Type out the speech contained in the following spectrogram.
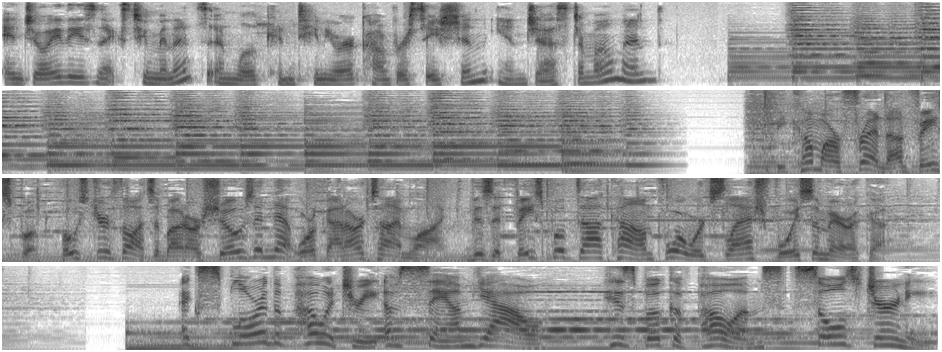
Enjoy these next two minutes, and we'll continue our conversation in just a moment. Become our friend on Facebook. Post your thoughts about our shows and network on our timeline. Visit facebook.com forward slash voice America. Explore the poetry of Sam Yau. His book of poems, Soul's Journey,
